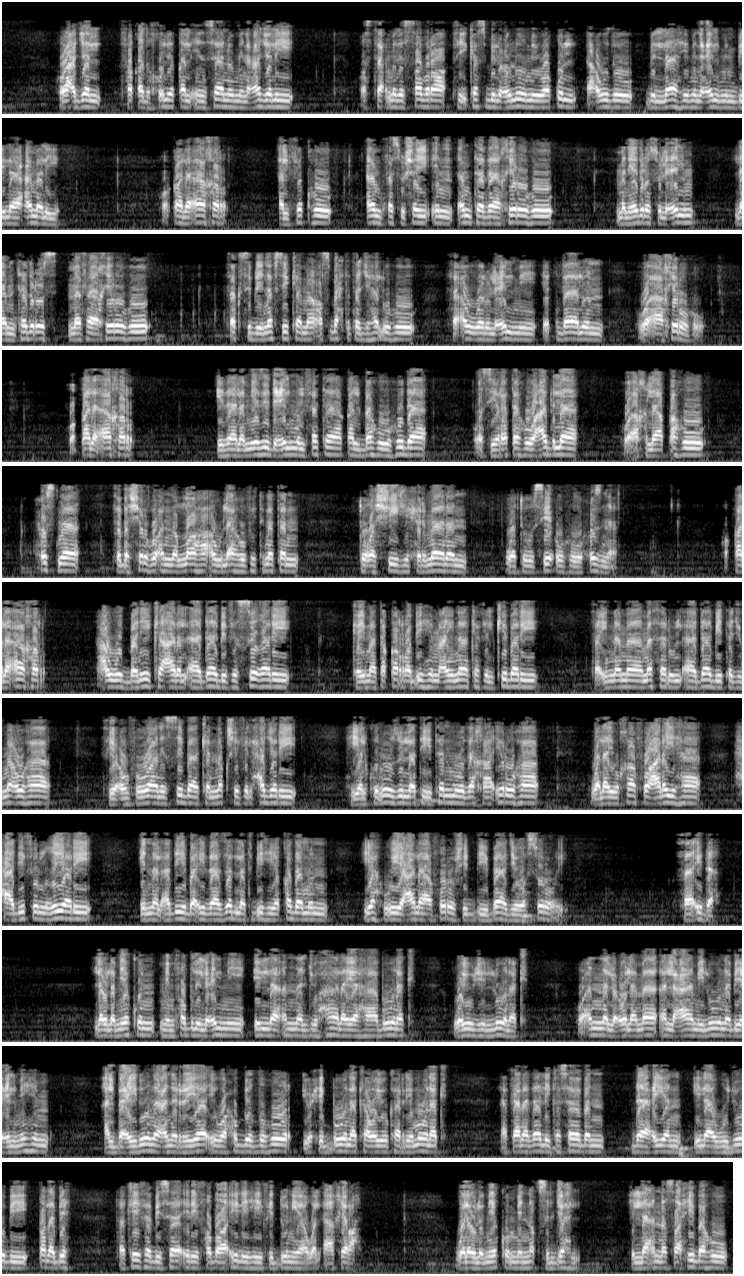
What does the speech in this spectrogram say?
واعجل فقد خلق الإنسان من عجل واستعمل الصبر في كسب العلوم وقل أعوذ بالله من علم بلا عمل. وقال آخر الفقه أنفس شيء أنت ذاخره من يدرس العلم لم تدرس مفاخره. فاكسب لنفسك ما أصبحت تجهله فأول العلم إقبال وآخره. وقال آخر إذا لم يزد علم الفتى قلبه هدى وسيرته عدلا وأخلاقه حسنا فبشره أن الله أولاه فتنة تغشيه حرمانا وتوسعه حزنا. وقال آخر عود بنيك على الآداب في الصغر كيما تقر بهم عيناك في الكبر فإنما مثل الآداب تجمعها في عنفوان الصبا كالنقش في الحجر هي الكنوز التي تنمو ذخائرها ولا يخاف عليها حادث الغير إن الأديب إذا زلت به قدم يهوي على فرش الديباج والسرور فائدة لو لم يكن من فضل العلم إلا أن الجهال يهابونك ويجلونك وأن العلماء العاملون بعلمهم البعيدون عن الرياء وحب الظهور يحبونك ويكرمونك لكان ذلك سببا داعيا إلى وجوب طلبه فكيف بسائر فضائله في الدنيا والآخرة؟ ولو لم يكن من نقص الجهل إلا أن صاحبه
